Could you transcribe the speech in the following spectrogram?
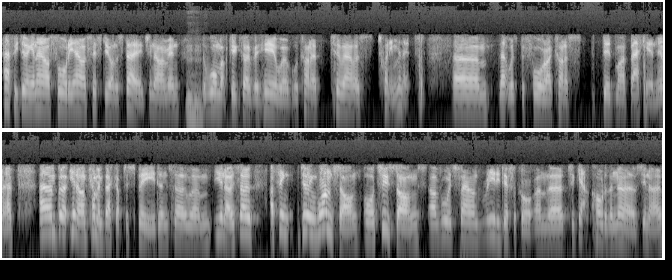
happy doing an hour 40 hour 50 on the stage you know I mean? The warm up gigs over here were were kind of 2 hours 20 minutes. Um that was before I kind of did my back in, you know. Um, but you know, I'm coming back up to speed, and so um, you know, so I think doing one song or two songs, I've always found really difficult, and uh, to get hold of the nerves, you know.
